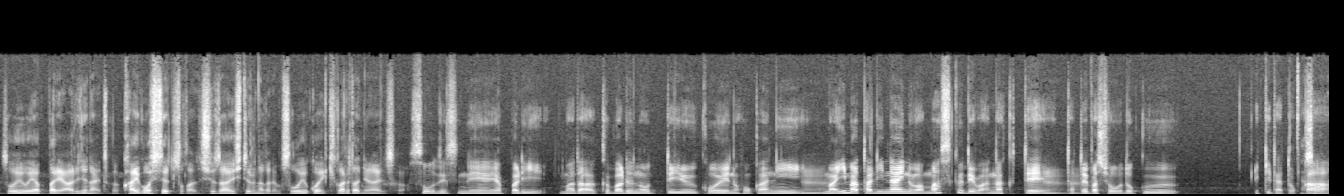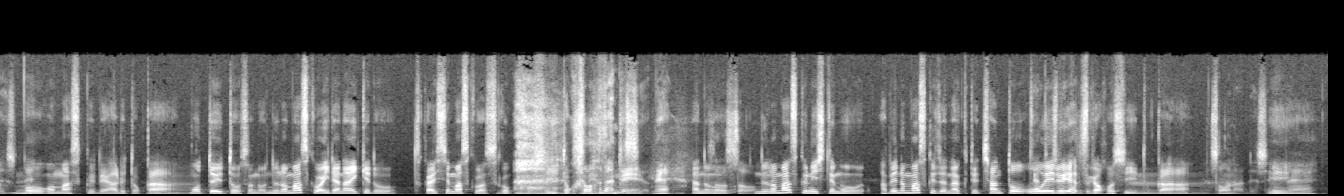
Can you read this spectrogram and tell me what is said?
そういうやっぱりあれじゃないですか、介護施設とかで取材してる中でも、そういう声、聞かれたんじゃないですか。そうですね、やっぱりまだ配るのっていう声のほかに、うん、まあ、今足りないのはマスクではなくて、うんうん、例えば消毒液だとか、ね、防護マスクであるとか、うん、もっと言うとその布マスクはいらないけど使い捨てマスクはすごく欲しいとかですね。あの布マスクにしてもアベノマスクじゃなくてちゃんと覆えるやつが欲しいとか、そうなんですよね、えー、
